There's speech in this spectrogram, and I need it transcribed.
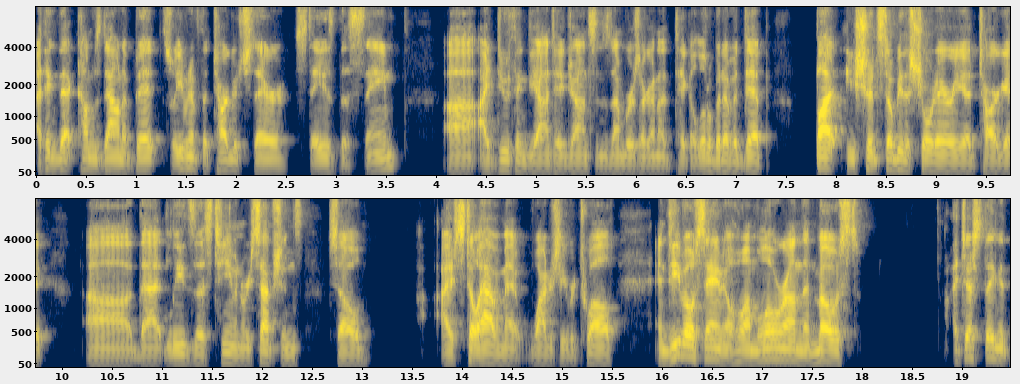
I think that comes down a bit. So even if the target share stays the same, uh, I do think Diontae Johnson's numbers are going to take a little bit of a dip, but he should still be the short area target uh, that leads this team in receptions. So I still have him at wide receiver 12. And Deebo Samuel, who I'm lower on than most, I just think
